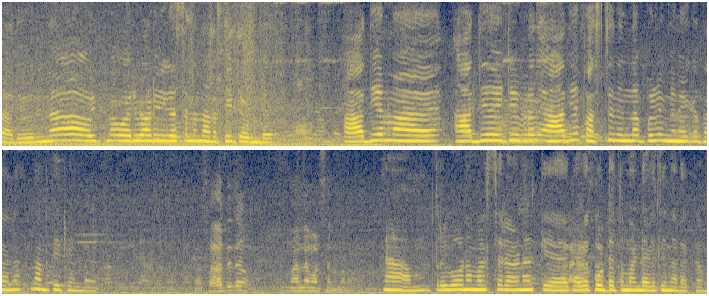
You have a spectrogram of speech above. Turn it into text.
തരൂരിന് ഇപ്പം ഒരുപാട് വികസനം നടത്തിയിട്ടുണ്ട്. ആദ്യം ആദ്യമായിട്ട് ഇവിടെ ആദ്യം ഫസ്റ്റ് നിന്നപ്പോഴും ഇങ്ങനെയൊക്കെ തന്നെ നടത്തിയിട്ടുണ്ടായിരുന്നു. സാധ്യത നല്ല മത്സരം ആ ത്രികോണ മത്സരമാണ് കഴക്കൂട്ടത്ത് മണ്ഡലത്തിൽ നടക്കാം.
